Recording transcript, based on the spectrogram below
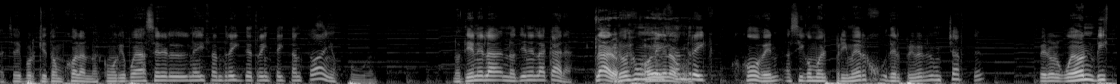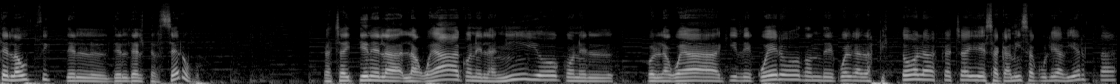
¿cachai? Porque Tom Holland no es como que pueda ser el Nathan Drake de treinta y tantos años, pues, weón. No tiene la, no tiene la cara. Claro, pero es un Nathan no, Drake joven, así como el primer del primer Uncharted, pero el weón viste el outfit del, del, del tercero, po. ¿Cachai? Tiene la, la weá con el anillo, con el con la weá aquí de cuero, donde cuelgan las pistolas, ¿cachai? Esa camisa culia abierta,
